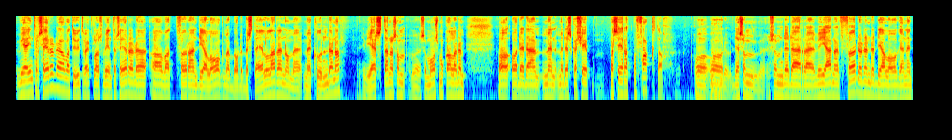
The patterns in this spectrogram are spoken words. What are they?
vi är intresserade av att utvecklas, vi är intresserade av att föra en dialog med både beställaren och med, med kunderna gästerna som, som Osmo kallar dem. Och, och det där, men, men det ska ske baserat på fakta. Och, och mm. det som, som det där, vi gärna för den där dialogen.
